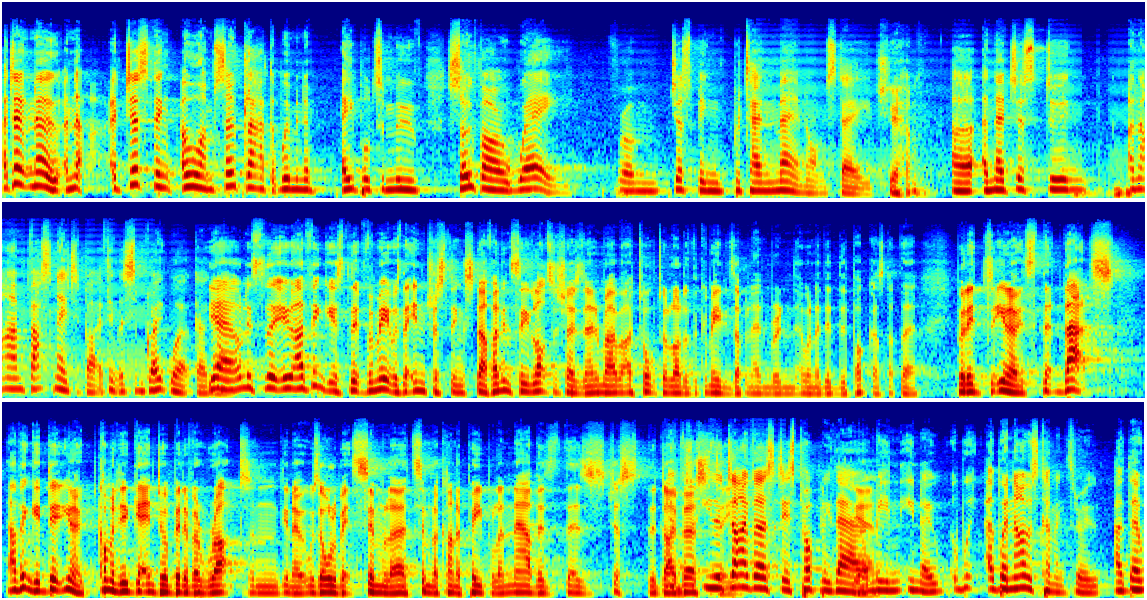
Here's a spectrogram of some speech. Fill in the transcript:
I don't know, and I just think, oh, I'm so glad that women are able to move so far away from just being pretend men on stage. Yeah. Uh, and they're just doing, and I'm fascinated by it. I think there's some great work going Yeah, on. Yeah, well, it's the, I think it's the, for me it was the interesting stuff. I didn't see lots of shows in Edinburgh. I, I talked to a lot of the comedians up in Edinburgh when I did the podcast up there. But it's you know it's that that's I think it did you know comedy did get into a bit of a rut and you know it was all a bit similar similar kind of people and now there's there's just the diversity. The diversity is properly there. Yeah. I mean, you know, w- uh, when I was coming through, uh, there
